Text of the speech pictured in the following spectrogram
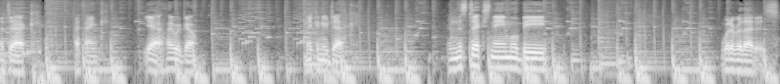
a deck, I think. Yeah, there we go. Make a new deck. And this deck's name will be... Whatever that is.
